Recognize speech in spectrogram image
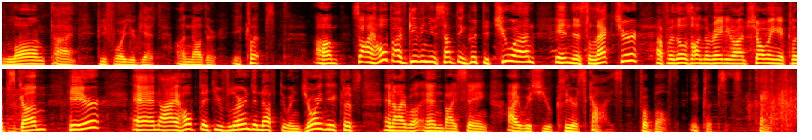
long time before you get another eclipse. Um, so I hope I've given you something good to chew on in this lecture. Uh, for those on the radio, I'm showing Eclipse gum here. And I hope that you've learned enough to enjoy the eclipse. And I will end by saying, I wish you clear skies for both eclipses. Thank you.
